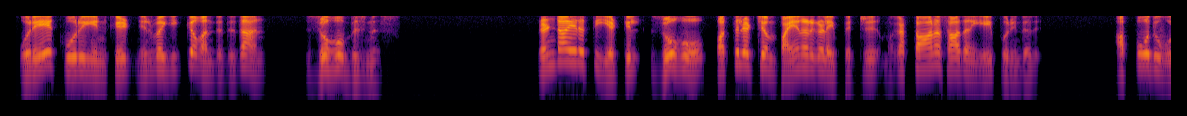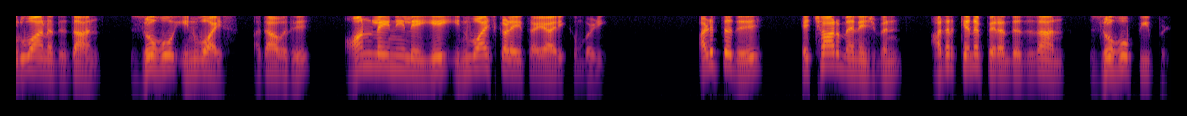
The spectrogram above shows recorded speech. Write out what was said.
ஒரே கூரையின் கீழ் நிர்வகிக்க வந்ததுதான் ஜோஹோ பிசினஸ். ரெண்டாயிரத்தி எட்டில் ஜோஹோ பத்து லட்சம் பயனர்களை பெற்று மகத்தான சாதனையை புரிந்தது. அப்போது உருவானதுதான் ஜோஹோ இன்வாய்ஸ் அதாவது ஆன்லைனிலேயே இன்வாய்ஸ்களை தயாரிக்கும் வழி. அடுத்தது ஹெச்ஆர் மேனேஜ்மெண்ட் அதற்கென பிறந்ததுதான் ஜோஹோ பீப்பிள்.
